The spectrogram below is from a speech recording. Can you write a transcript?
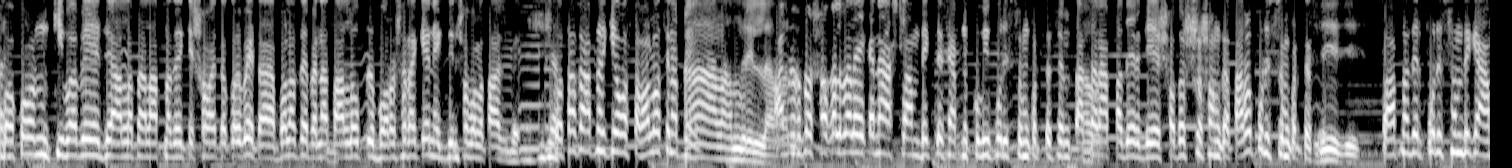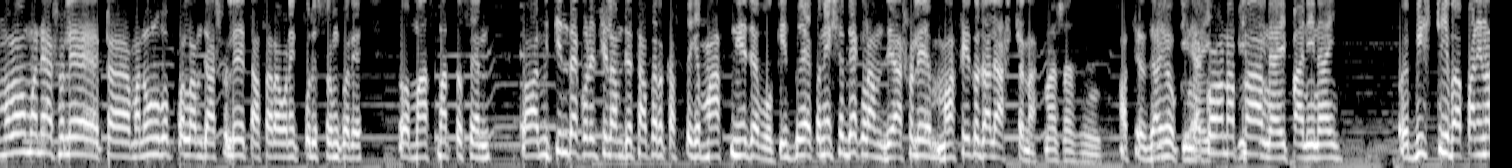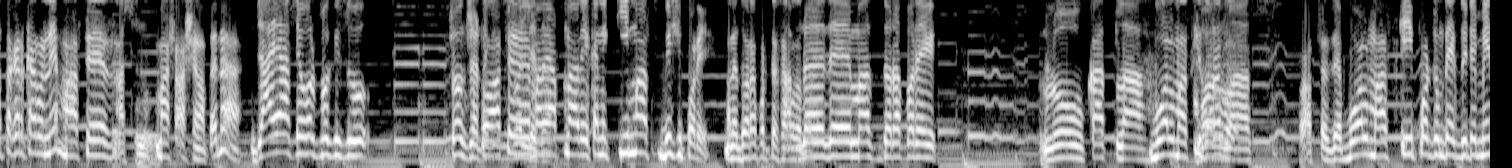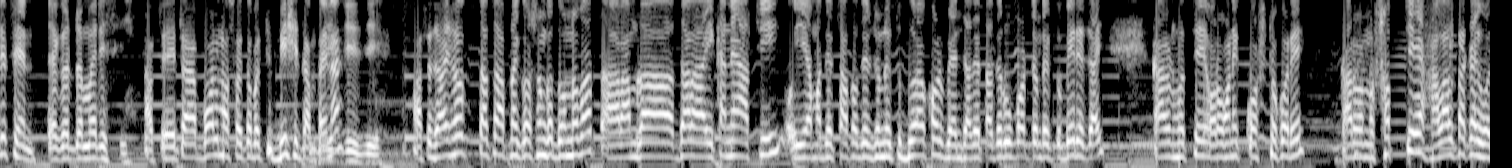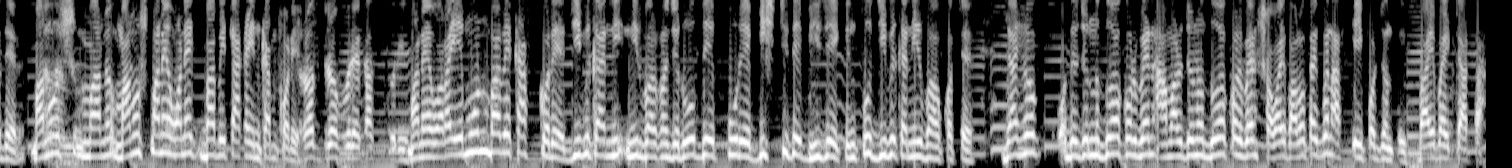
কখন কীভাবে যে আল্লাহ তাআলা আপনাদেরকে সহায়তা করবে এটা বলা যাবে না। তো আল্লাহ উপরে ভরসা রাখেন একদিন সফলতা আসবে। তো চাচা আপনার কি অবস্থা? ভালো আছেন আপনি? হ্যাঁ আলহামদুলিল্লাহ আমরা তো সকালবেলা এখানে আসলাম দেখতেছি আপনি খুবই পরিশ্রম করতেছেন। তাছাড়া আপনাদের যে সদস্য সংখ্যা তারও পরিশ্রম করতেছে। জি জি। তো আপনাদের পরিশ্রম থেকে আমরাও মানে আসলে একটা মানে অনুভব করলাম যে আসলে চাচারা অনেক পরিশ্রম করে তো মাছ মারতেছেন। তো আমি চিন্তা করেছিলাম যে চাচার কাছ থেকে মাছ নিয়ে যাব কিন্তু এখন এসে দেখলাম যে আসলে মাছই তো জালে আসছে না। আছে। আচ্ছা যাই হোক এখন আপনার নাই পানি নাই। ওই বৃষ্টি বা পানি না থাকার কারণে মাছের মাছ আসে না তাই না? যাই আসে অল্প কিছু সংসার তো আছে মানে আপনার এখানে কি মাছ বেশি পড়ে? মানে ধরা পড়তেছে আপনাদের মাছ ধরা পরে লৌ কাতলা বোয়াল মাছ কি ধরা মাছ। আচ্ছা যে বোয়াল মাছ কি পর্যন্ত এক দুইটা মেরেছেন? একটা মেরেছি। আচ্ছা এটা বল মাছ হয়তো একটু বেশি দাম তাই না? জি জি। আচ্ছা যাই হোক চাচা আপনাকে অসংখ্য ধন্যবাদ। আর আমরা যারা এখানে আছি ওই আমাদের চাচাদের জন্য একটু দোয়া করবেন যাতে তাদের উপার্জনটা একটু বেড়ে যায়। কারণ হচ্ছে ওরা অনেক কষ্ট করে। কারণ সবচেয়ে হালাল টাকাই ওদের। মানুষ মানুষ মানে অনেক ভাবে টাকা ইনকাম করে। রৌদ্রপুরে কাজ করে। মানে ওরা এমন ভাবে কাজ করে জীবিকা নির্ভর নির্বাহ করে যে রোদে পুড়ে বৃষ্টিতে ভিজে কিন্তু জীবিকা নির্বাহ করছে। যাই হোক ওদের জন্য দোয়া করবেন আমার জন্য দোয়া করবেন সবাই ভালো থাকবেন আজকে এই পর্যন্তই। Bye bye tata.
